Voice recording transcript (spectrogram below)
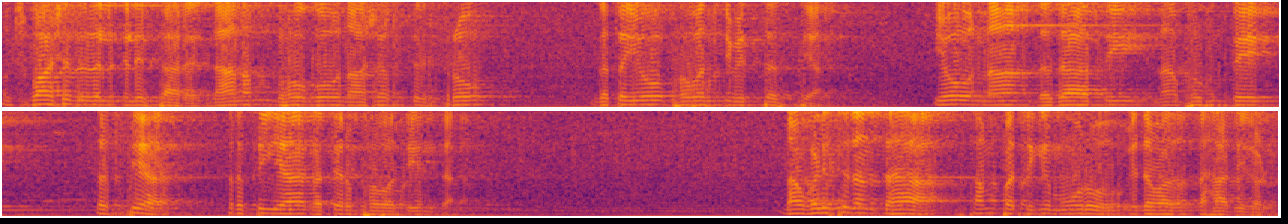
ಒಂದು ಸುಭಾಷಿತದಲ್ಲಿ ತಿಳಿಸ್ತಾರೆ ಜ್ಞಾನಂ ಭೋಗೋ ನಾಶಸ್ತ್ರಿಸ್ರೋ ಗತಯೋ ಭವಂತಿ ವಿತ್ತಸ್ಯ ಯೋ ನ ದದಾತಿ ನ ಭುಕ್ತೆ ತಸ್ಯ ತೃತೀಯ ಗತಿರ್ಭವತಿ ಅಂತ। ನಾವು ಗಳಿಸಿದಂತಹ ಸಂಪತ್ತಿಗೆ ಮೂರು ವಿಧವಾದಂತಹ ಹಾದಿಗಳು.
